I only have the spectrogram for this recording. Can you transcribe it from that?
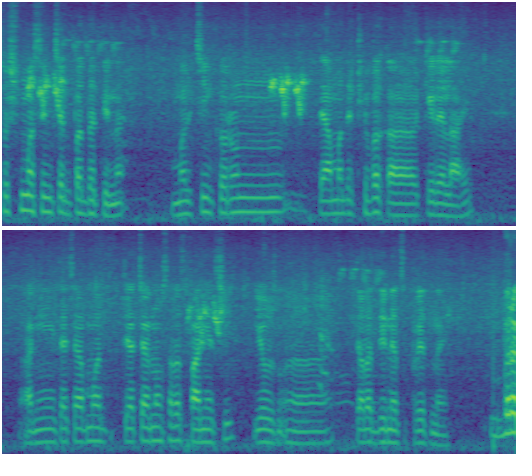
सूक्ष्म सिंचन पद्धतीनं मल्चिंग करून त्यामध्ये ठिबक केलेलं आहे. आणि त्याच्यामध्ये त्याच्यानुसारच पाण्याची योज त्याला देण्याचा प्रयत्न आहे. बरं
